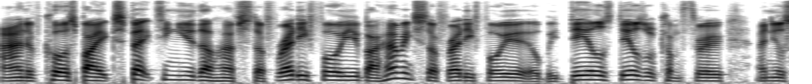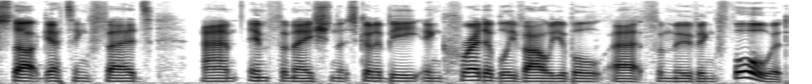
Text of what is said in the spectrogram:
And of course, by expecting you, they'll have stuff ready for you. By having stuff ready for you, it'll be deals. Deals will come through, and you'll start getting fed um, information that's going to be incredibly valuable uh, for moving forward.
